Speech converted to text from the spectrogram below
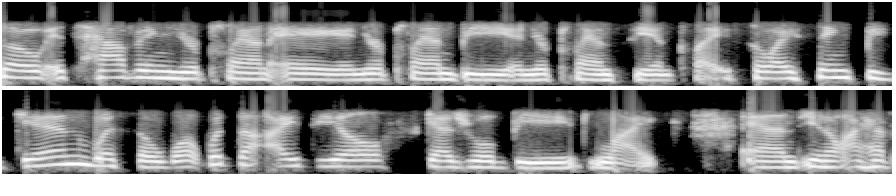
So it's having your plan A and your plan B and your plan C in place. So I think begin with the what would the ideal schedule be like? And, you know, I have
